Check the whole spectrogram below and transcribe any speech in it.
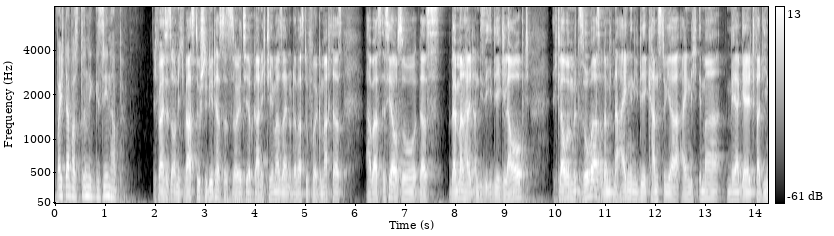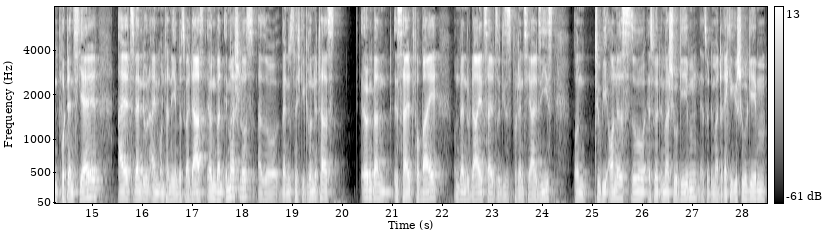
weil ich da was drin gesehen habe. Ich weiß jetzt auch nicht, was du studiert hast, das soll jetzt hier auch gar nicht Thema sein oder was du vorher gemacht hast. Aber es ist ja auch so, dass wenn man halt an diese Idee glaubt, ich glaube, mit sowas oder mit einer eigenen Idee kannst du ja eigentlich immer mehr Geld verdienen, potenziell, als wenn du in einem Unternehmen bist, weil da ist irgendwann immer Schluss. Also wenn du es nicht gegründet hast, irgendwann ist halt vorbei. Und wenn du da jetzt halt so dieses Potenzial siehst und to be honest, so, es wird immer Schuhe geben, es wird immer dreckige Schuhe geben,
